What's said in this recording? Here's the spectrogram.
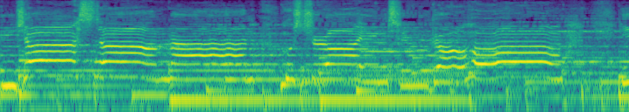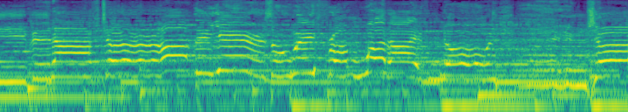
I'm just a man who's trying to go home. Even after all the years away from what I've known, I'm just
